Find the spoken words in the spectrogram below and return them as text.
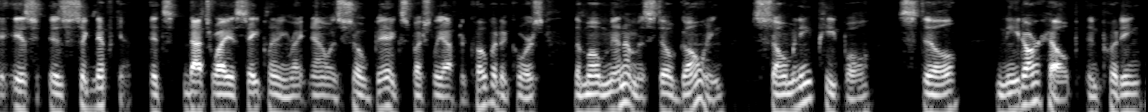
is is significant. It's that's why estate planning right now is so big, especially after COVID. Of course, the momentum is still going. So many people still need our help in putting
